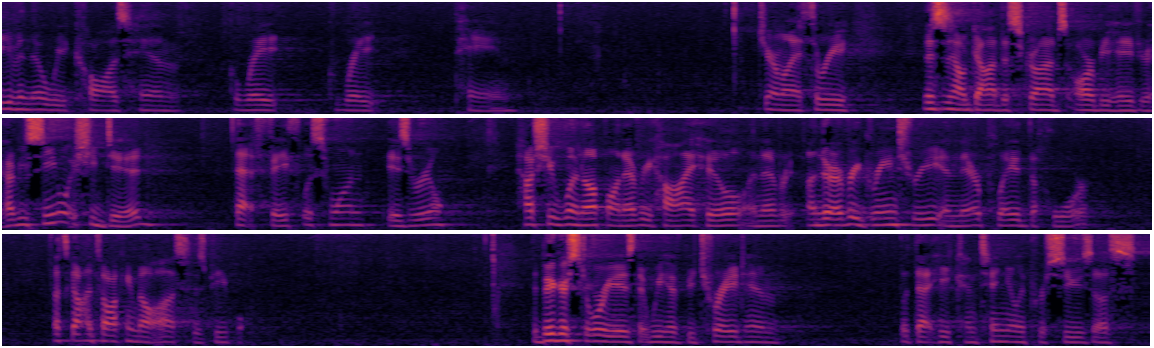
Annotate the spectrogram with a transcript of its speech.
even though we cause him great, great pain. Jeremiah 3, this is how God describes our behavior. Have you seen what she did, that faithless one, Israel? How she went up on every high hill and every, under every green tree and there played the whore? That's God talking about us, his people. The bigger story is that we have betrayed him, but that he continually pursues us.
